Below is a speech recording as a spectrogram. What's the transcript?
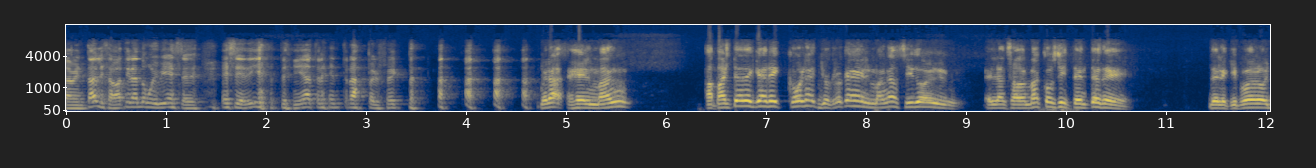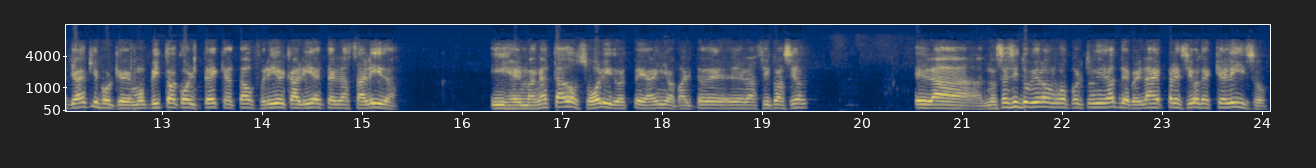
lamentable, estaba tirando muy bien ese, día, tenía tres entradas perfectas. Mira, Germán, aparte de que Eric Cole, yo creo que Germán ha sido el, lanzador más consistente de, del equipo de los Yankees, porque hemos visto a Cortés que ha estado frío y caliente en la salida, y Germán ha estado sólido este año, aparte de, la situación. no sé si tuvieron oportunidad de ver las expresiones que él hizo,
